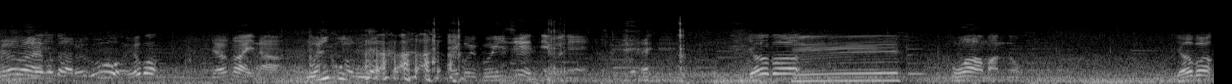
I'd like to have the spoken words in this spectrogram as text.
やばい。やばやばいな。何この動画えこれ VJ っていうね。やば。へコアーマンの。やば。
